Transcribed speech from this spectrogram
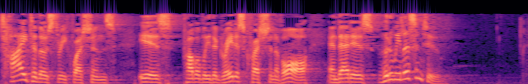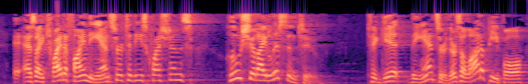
Tied to those three questions is probably the greatest question of all, and that is, who do we listen to? As I try to find the answer to these questions, who should I listen to to get the answer? There's a lot of people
